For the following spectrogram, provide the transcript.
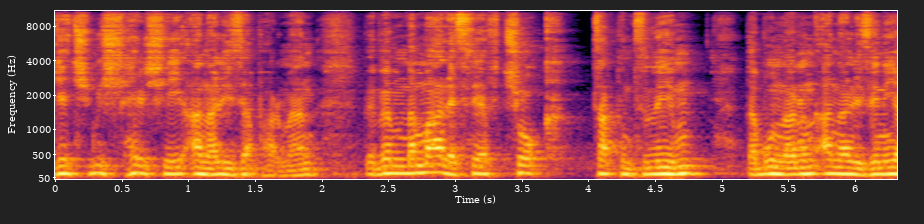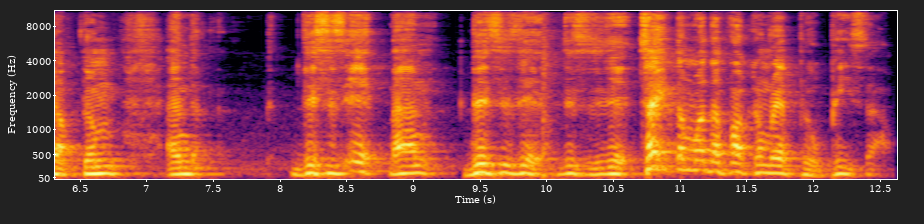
geçmiş her şeyi analiz yapar ben. Ve ben de maalesef çok takıntılıyım. Da bunların analizini yaptım. And this is it man. This is it. This is it. Take the motherfucking red pill. Peace out.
